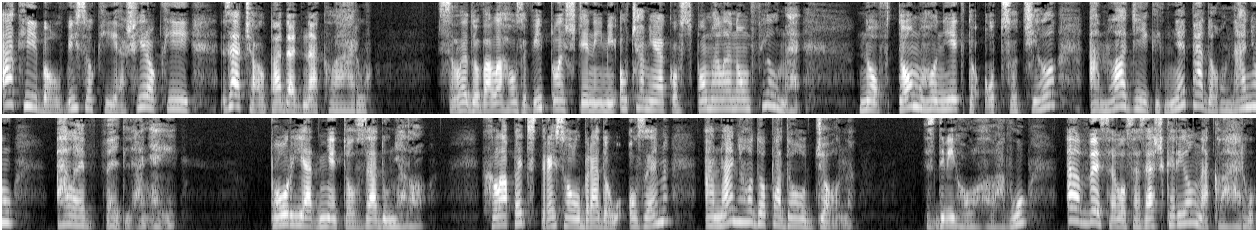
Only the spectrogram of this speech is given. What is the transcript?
aký bol vysoký a široký, začal padať na Kláru. Sledovala ho s vypleštenými očami ako v spomalenom filme, no v tom ho niekto odsočil a mladík nepadol na ňu, ale vedľa nej. Poriadne to zadunelo. Chlapec tresol bradou o zem a na ňo dopadol John. Zdvihol hlavu a veselo sa zaškeril na Kláru.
